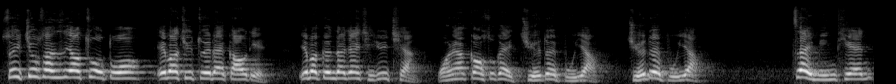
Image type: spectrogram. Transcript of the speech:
所以就算是要做多，要不要去追在高点？要不要跟大家一起去抢？我要告诉各位，绝对不要，绝对不要。在明天，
